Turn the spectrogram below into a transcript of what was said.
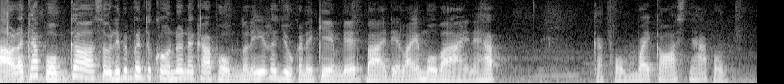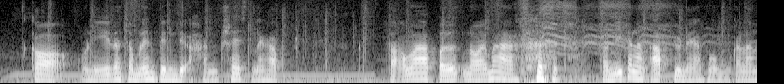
อาละครับผมก็สวัสดีเพื่อนๆทุกคนด้วยนะครับผม ตอนนี้เราอยู่กันในเกม Dead by Daylight Mobile นะครับกับผมไวกอสนะครับผม ก็วันนี้เราจะมาเล่นเป็น The Huntress นะครับแต่ว่าเปิร์กน้อยมาก ตอนนี้กำลังอัพอยู่นะครับผมกำลัง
